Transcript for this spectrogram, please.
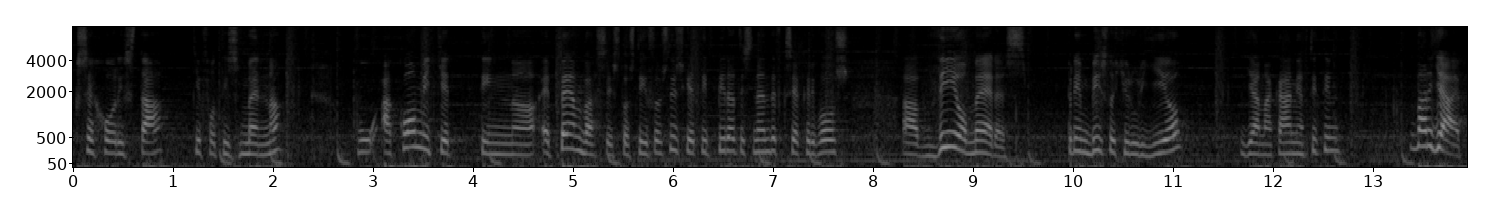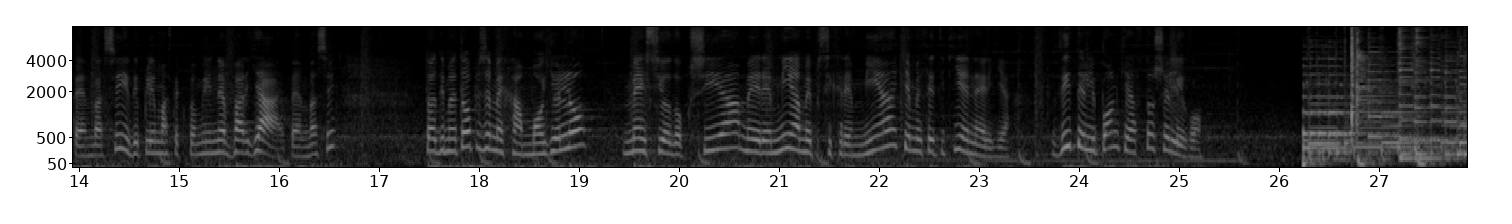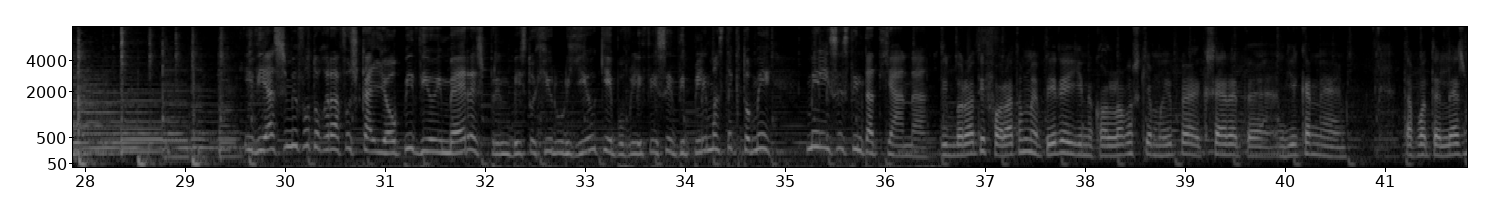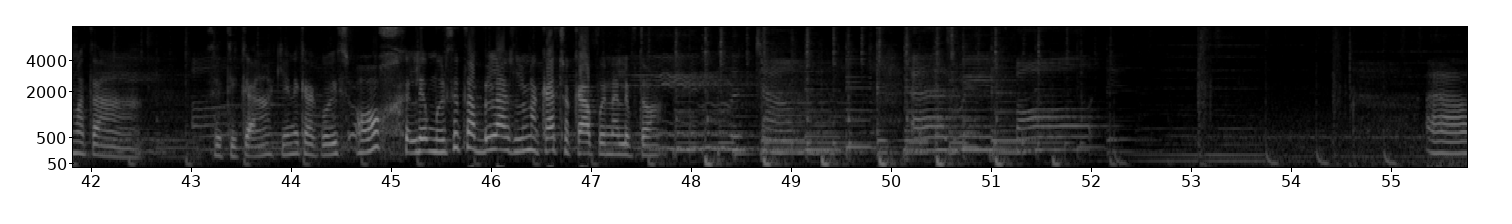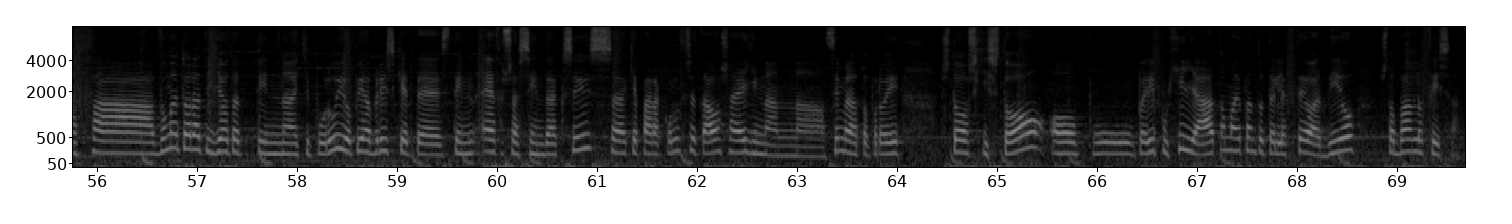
ξεχωριστά και φωτισμένα που ακόμη και την επέμβαση στο στήθος της, γιατί πήρα τη συνέντευξη ακριβώς δύο μέρες πριν μπει στο χειρουργείο για να κάνει αυτή την βαριά επέμβαση. Η διπλή μαστεκτομή είναι βαριά επέμβαση. Το αντιμετώπιζε με χαμόγελο, με αισιοδοξία, με ηρεμία, με ψυχραιμία και με θετική ενέργεια. Δείτε λοιπόν και αυτό σε λίγο. Η διάσημη φωτογράφος Καλλιόπη δύο ημέρες πριν μπει στο χειρουργείο και υποβληθεί σε διπλή μαστεκτομή, μίλησε στην Τατιάνα. Την πρώτη φορά το με πήρε η γυναικολόγος και μου είπε, ξέρετε, βγήκανε τα αποτελέσματα θετικά και είναι κακοήθης. Όχ, λέω, μου ήρθε τα μπλάς, λέω να κάτσω κάπου ένα λεπτό. Ε, θα δούμε τώρα τη Γιώτα την ε, Κυπουρού, η οποία βρίσκεται στην αίθουσα σύνταξης ε, και παρακολούθησε τα όσα έγιναν σήμερα το πρωί στο Σχιστό, όπου περίπου χίλια άτομα είπαν το τελευταίο αντίο στον Παύλο Φίσα.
